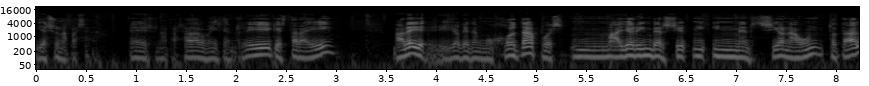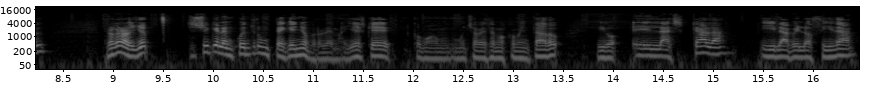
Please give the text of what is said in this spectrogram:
y es una pasada. Es una pasada, como dice Enrique, estar ahí. ¿Vale? Y yo que tengo un J, pues mayor inversión, aún, total. Pero claro, yo, yo que le encuentro un pequeño problema. Y es que, como muchas veces hemos comentado, digo, eh, la escala y la velocidad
